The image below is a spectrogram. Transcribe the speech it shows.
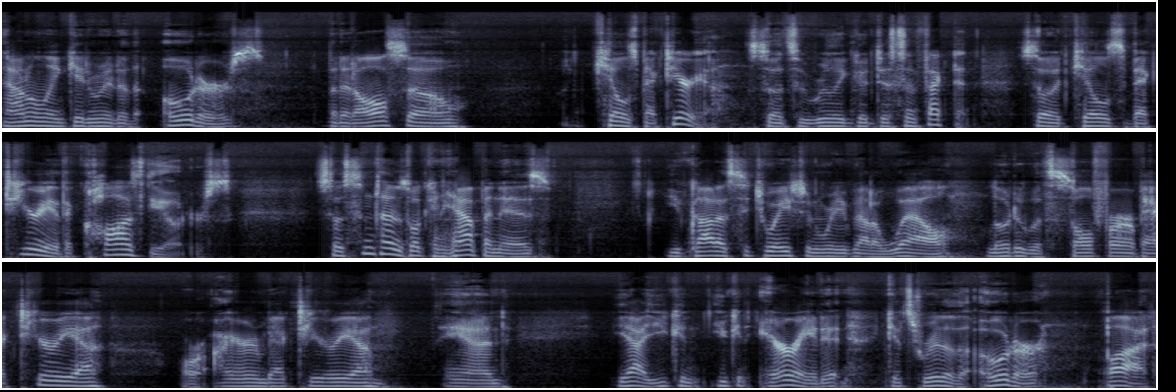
not only getting rid of the odors, but it also kills bacteria. So it's a really good disinfectant. So it kills the bacteria that cause the odors. So sometimes what can happen is you've got a situation where you've got a well loaded with sulfur bacteria or iron bacteria and yeah, you can you can aerate it, gets rid of the odor, but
